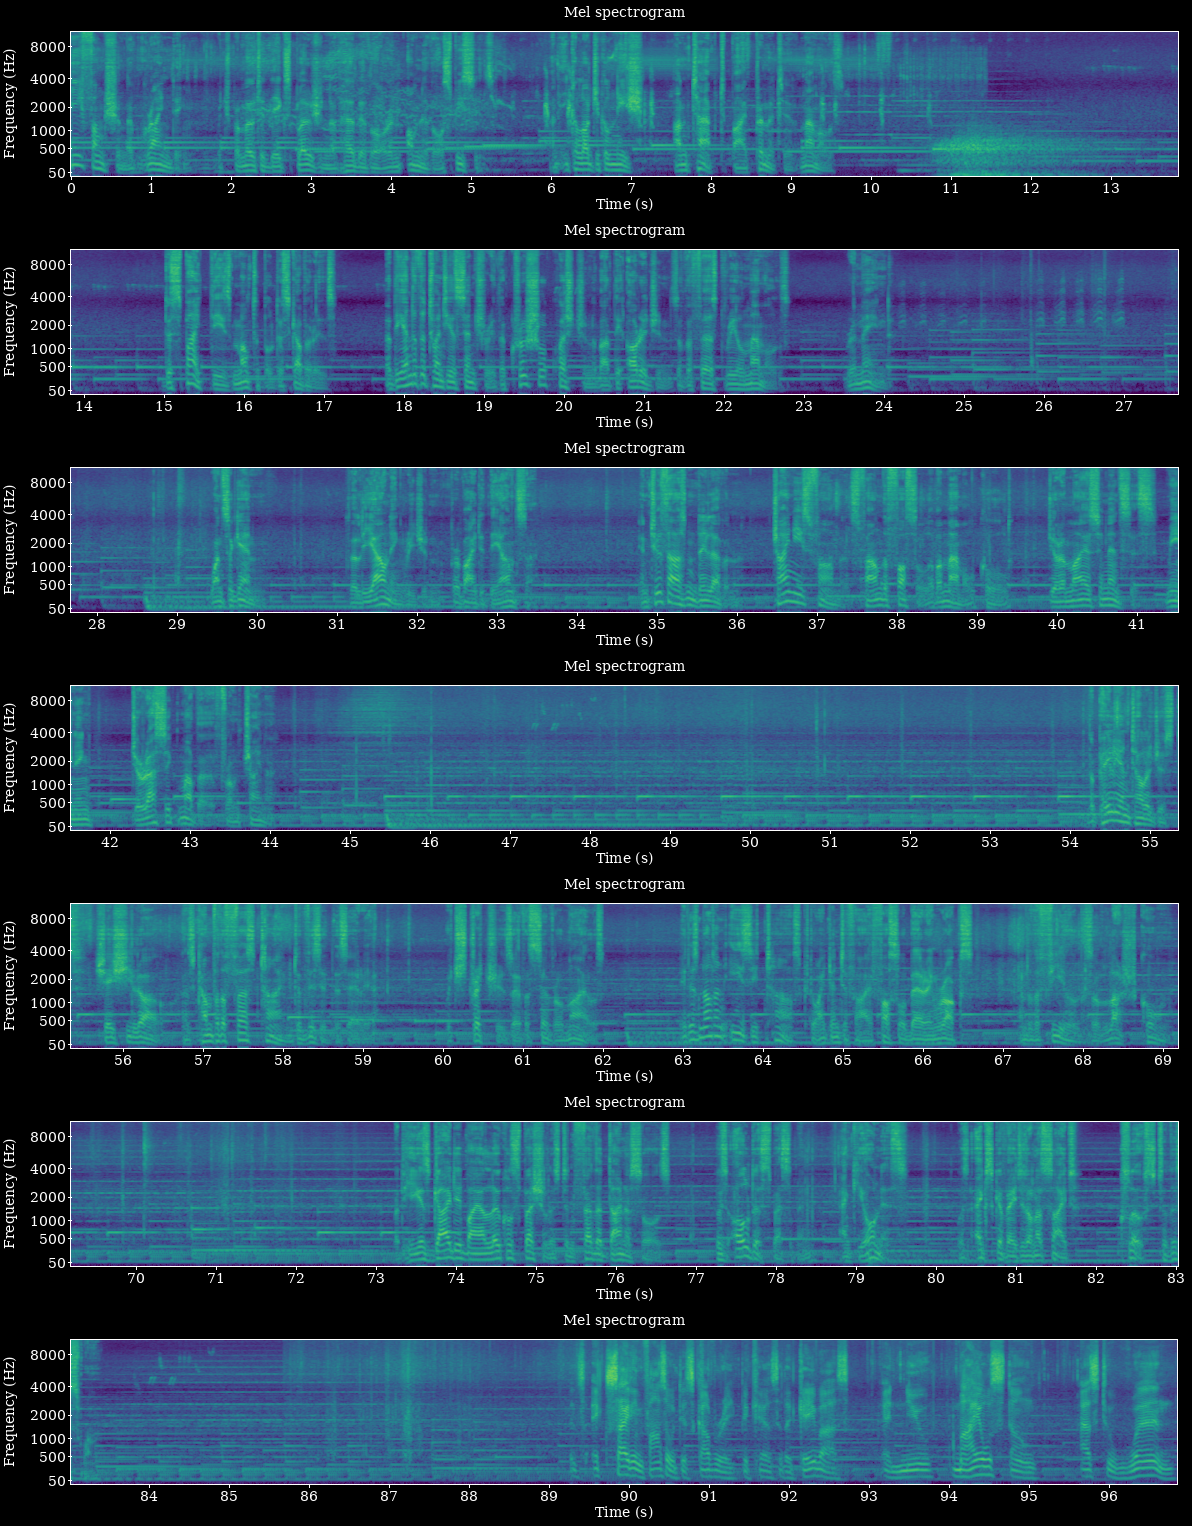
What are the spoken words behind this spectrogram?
Key function of grinding which promoted the explosion of herbivore and omnivore species, an ecological niche untapped by primitive mammals. Despite these multiple discoveries, at the end of the 20th century, the crucial question about the origins of the first real mammals remained. Once again, the Liaoning region provided the answer. In 2011, Chinese farmers found the fossil of a mammal called Juramaia sinensis, meaning Jurassic mother from China. The paleontologist Zhe-Xi Luo has come for the first time to visit this area, which stretches over several miles. It is not an easy task to identify fossil-bearing rocks under the fields of lush corn. But he is guided by a local specialist in feathered dinosaurs, whose oldest specimen, Anchiornis, was excavated on a site close to this one. It's exciting fossil discovery because it gave us a new milestone as to when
